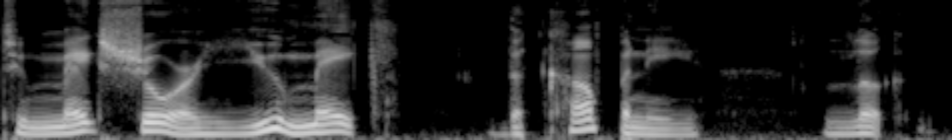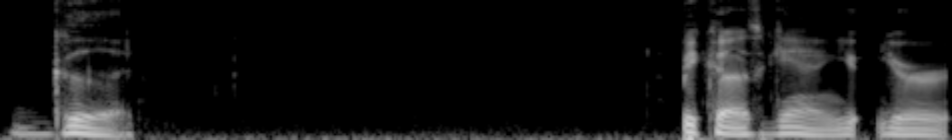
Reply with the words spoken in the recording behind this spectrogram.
to make sure you make the company look good. Because again, you, are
